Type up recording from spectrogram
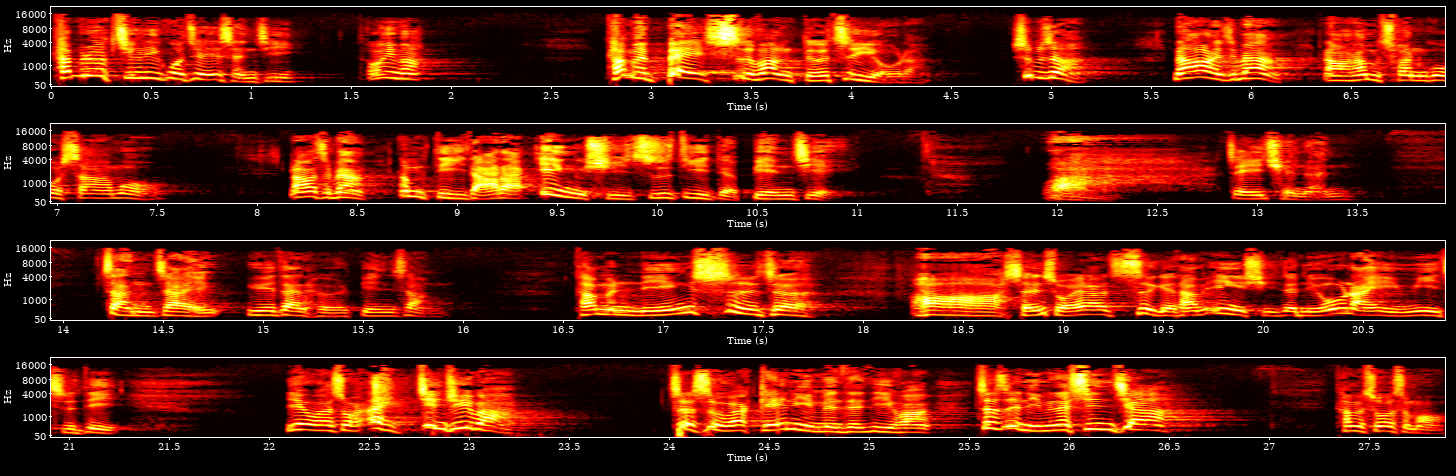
他们都经历过这些神迹，同意吗？他们被释放得自由了，是不是啊？然后怎么样？然后他们穿过沙漠，然后怎么样？他们抵达了应许之地的边界。哇！这一群人站在约旦河边上，他们凝视着啊，神所要赐给他们应许的牛奶与蜜之地。耶和华说：“哎，进去吧，这是我要给你们的地方，这是你们的新家。”他们说什么？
